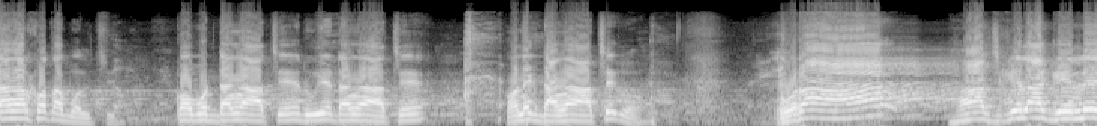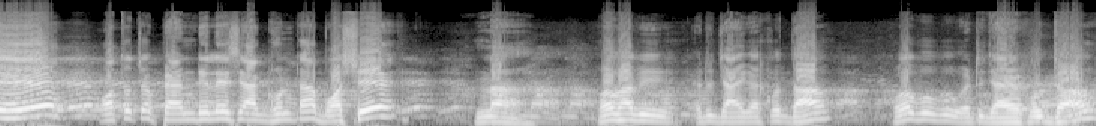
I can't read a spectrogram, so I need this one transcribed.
ডাঙার কথা বলছি। কবর ডাঙা আছে, রুয়ে ডাঙা আছে, অনেক ডাঙা আছে গো। ওরা হাঁস গেলা গেলে অথচ প্যান্ডেলে এসে এক ঘণ্টা বসে না। ও ভাবি, একটু জায়গা করে দাও। ও বুবু, একটু জায়গা করে দাও।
